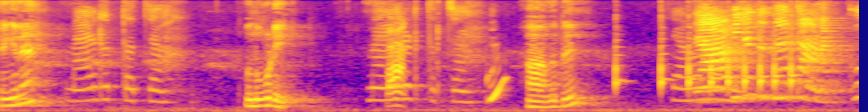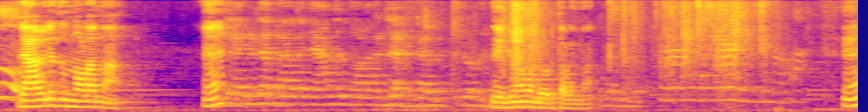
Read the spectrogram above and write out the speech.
എങ്ങനെ? ഒന്നുകൂടി. ആ എന്നിട്ട്? രാവിലെ തിന്നോളന്നാ ഏ? വലിയ കൊണ്ട് കൊടുത്തോളന്നാ ഏ?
